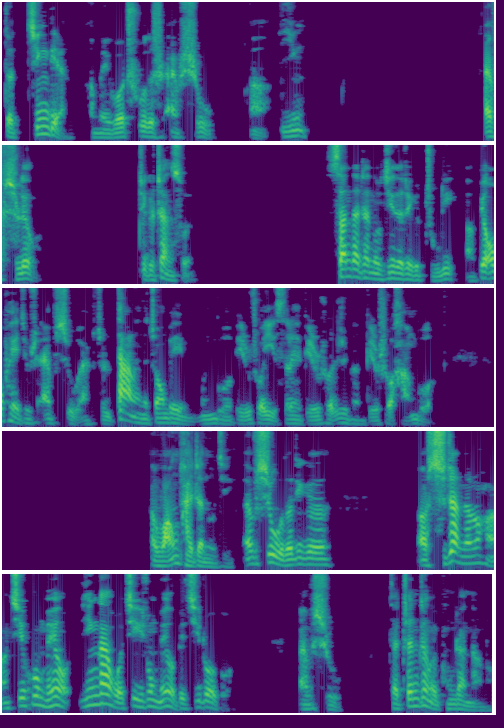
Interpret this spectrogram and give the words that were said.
的经典啊，美国出的是 F 十五啊，鹰，F 十六。这个战损，三代战斗机的这个主力啊，标配就是 F 十五 F 十六，大量的装备盟国，比如说以色列，比如说日本，比如说韩国，啊，王牌战斗机。F 十五的这个啊实战当中好像几乎没有，应该我记忆中没有被击落过 F 十五，在真正的空战当中，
